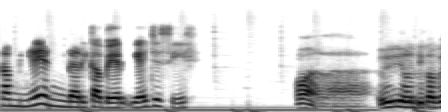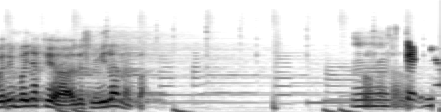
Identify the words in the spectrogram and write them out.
kambingnya yang dari KBRI aja sih. Walah, eh, yang di KBRI banyak ya, ada sembilan apa? Hmm, kayaknya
